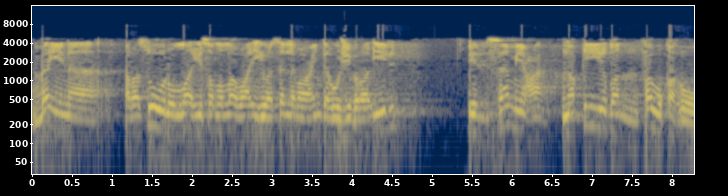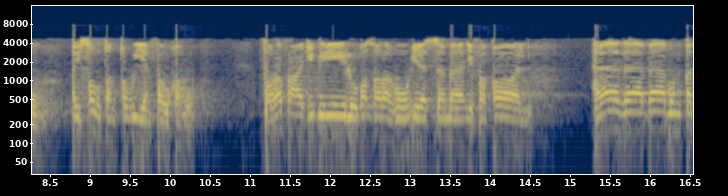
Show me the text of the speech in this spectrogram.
بين رسول الله صلى الله عليه وسلم وعنده جبرائيل إذ سمع نقيضا فوقه أي صوتا قويا فوقه فرفع جبريل بصره إلى السماء فقال هذا باب قد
